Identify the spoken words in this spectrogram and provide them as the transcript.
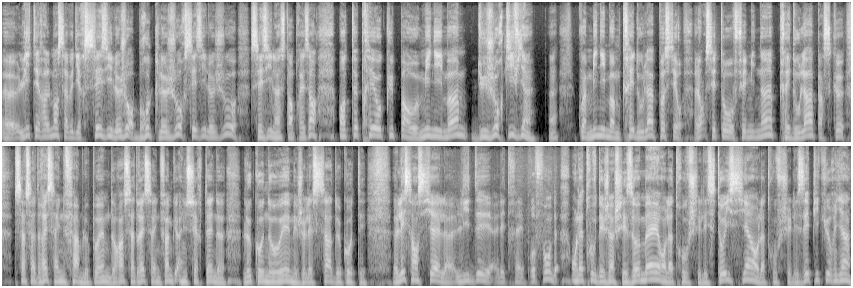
littéralement, ça veut dire saisis le jour, broute le jour, saisis le jour, saisis l'instant présent, en te préoccupant au minimum du jour qui vient. Hein. quoi minimum credula postero. Alors c'est au féminin credula parce que ça s'adresse à une femme. Le poème d'Horace s'adresse à une femme, à une certaine Leuconoé, mais je laisse ça de côté. L'essentiel, l'idée, elle est très profonde. On la trouve déjà chez Homère, on la trouve chez les stoïciens, on la trouve chez les épicuriens,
